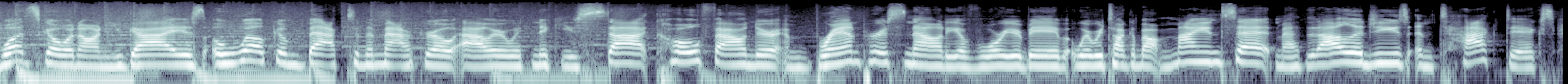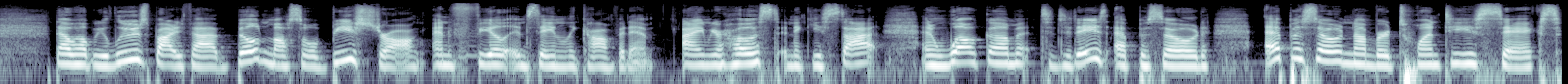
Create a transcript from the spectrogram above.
What's going on, you guys? Welcome back to the Macro Hour with Nikkiey Stott, co founder and brand personality of Warrior Babe, where we talk about mindset, methodologies, and tactics that will help you lose body fat, build muscle, be strong, and feel insanely confident. I am your host, Nikkiey Stott, and welcome to today's episode, episode number 26.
